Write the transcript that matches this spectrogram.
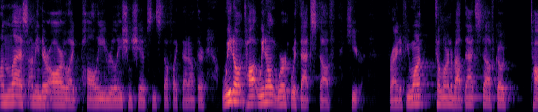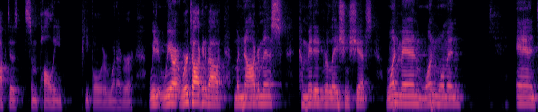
Unless, I mean, there are like poly relationships and stuff like that out there. We don't talk, we don't work with that stuff here, right? If you want to learn about that stuff, go talk to some poly people or whatever. We we aren't we're talking about monogamous, committed relationships, one man, one woman. And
